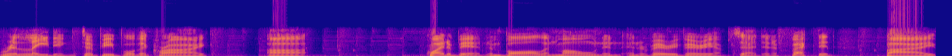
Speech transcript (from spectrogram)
relating to people that cry uh, quite a bit and bawl and moan and, and are very, very upset and affected by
